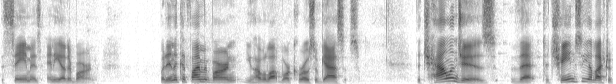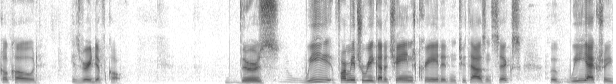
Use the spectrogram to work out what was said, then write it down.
the same as any other barn. But in a confinement barn, you have a lot more corrosive gases. The challenge is that to change the electrical code is very difficult. There's, we, Farm Mutual Re got a change created in 2006 but we actually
